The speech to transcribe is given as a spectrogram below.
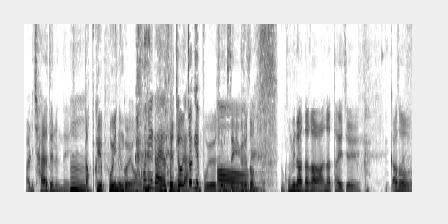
빨리 자야 되는데 이제 음. 딱 그게 보이는 거예요. 손이 가요, 네, 저. 저게 보여요 초록색이. 어. 그래서 고민하다가 하나 딱 이제 까서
